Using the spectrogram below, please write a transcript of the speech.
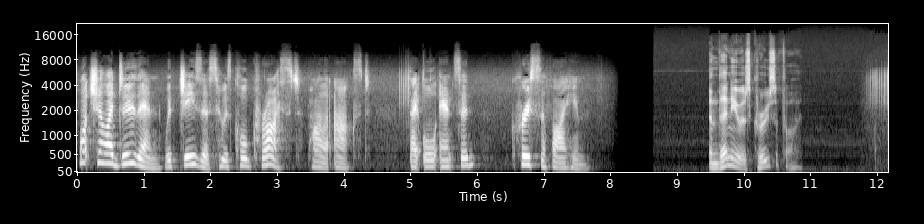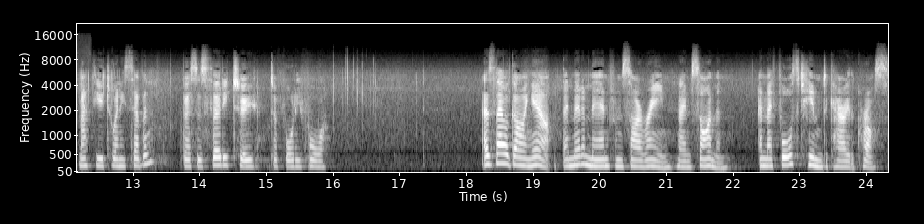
What shall I do then with Jesus, who is called Christ? Pilate asked. They all answered, Crucify him and then he was crucified. Matthew 27, verses 32 to 44. As they were going out, they met a man from Cyrene named Simon, and they forced him to carry the cross.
